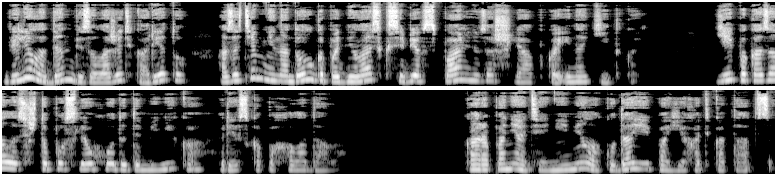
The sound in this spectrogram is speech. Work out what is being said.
Велела Денби заложить карету, а затем ненадолго поднялась к себе в спальню за шляпкой и накидкой. Ей показалось, что после ухода Доминика резко похолодало. Кара понятия не имела, куда ей поехать кататься.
